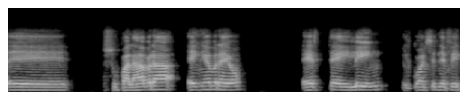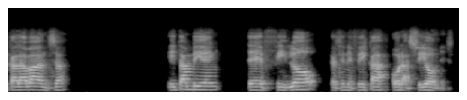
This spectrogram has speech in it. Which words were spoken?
eh, su palabra en hebreo es Teilín, el cual significa alabanza, y también Tefiló, que significa oraciones.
